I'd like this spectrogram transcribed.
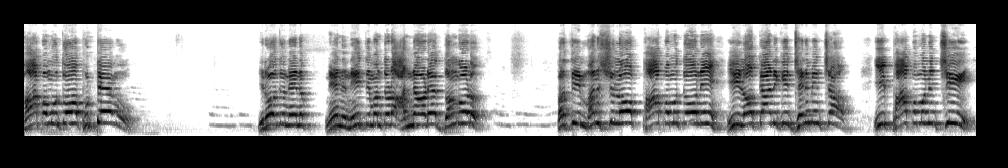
పాపముతో పుట్టాము. ఈరోజు నేను నేను నీతిమంతుడు అన్నవాడే దొంగోడు. ప్రతి మనుషులో పాపముతోనే ఈ లోకానికి జన్మించాం. ఈ పాపము నుంచి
